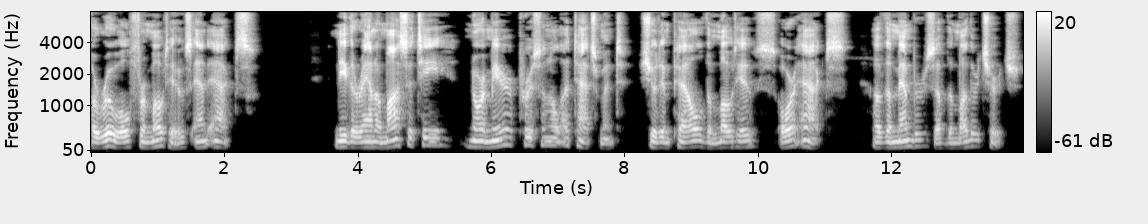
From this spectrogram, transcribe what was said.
A rule for motives and acts. Neither animosity nor mere personal attachment should impel the motives or acts of the members of the Mother Church.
